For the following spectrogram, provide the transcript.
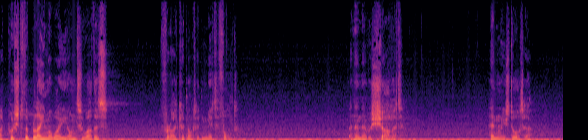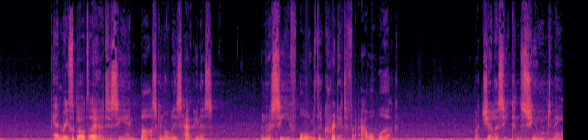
I pushed the blame away onto others, for I could not admit fault. And then there was Charlotte, Henry's daughter. Henry's could not bear to see him bask in all his happiness and receive all the credit for our work. My jealousy consumed me,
